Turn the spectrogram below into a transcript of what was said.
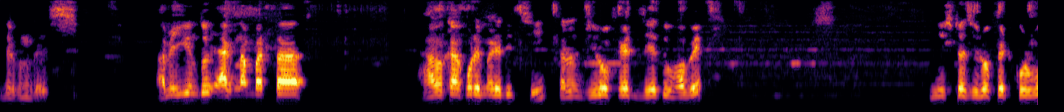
দেখুন গাইস আমি কিন্তু এক নাম্বারটা হালকা করে মেরে দিচ্ছি, কারণ জিরো ফেট যেহেতু হবে নিচটা জিরো ফেট করব।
